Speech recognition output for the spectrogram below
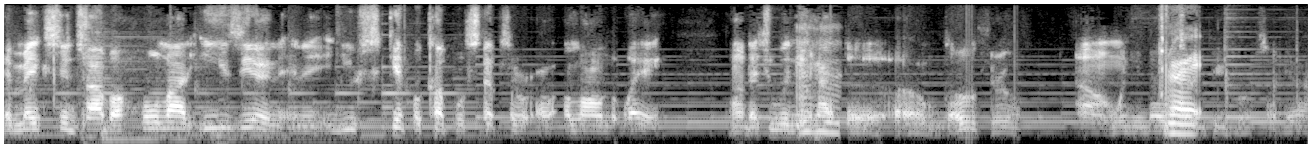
it makes your job a whole lot easier, and, and you skip a couple steps along the way uh, that you wouldn't mm-hmm. even have to um, go through um, when you know right. people. So yeah.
